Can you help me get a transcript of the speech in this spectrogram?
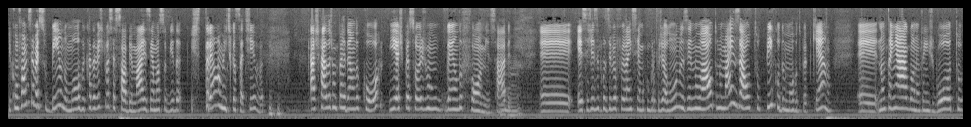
E conforme você vai subindo o morro, e cada vez que você sobe mais, e é uma subida extremamente cansativa, as casas vão perdendo cor e as pessoas vão ganhando fome, sabe? Uhum. É, esses dias, inclusive, eu fui lá em cima com um grupo de alunos e no alto, no mais alto pico do Morro do Pé Pequeno, é, não tem água, não tem esgoto.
